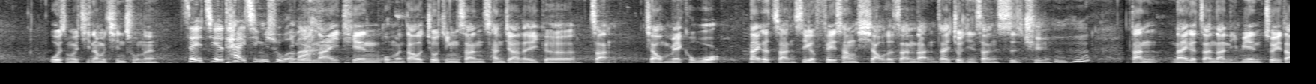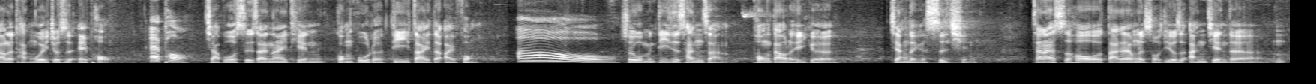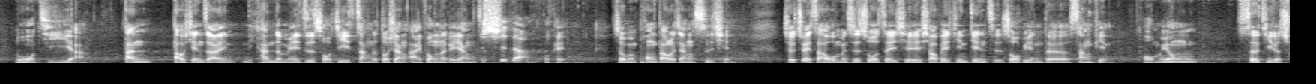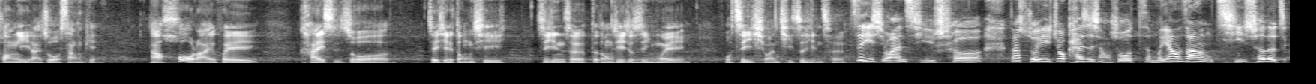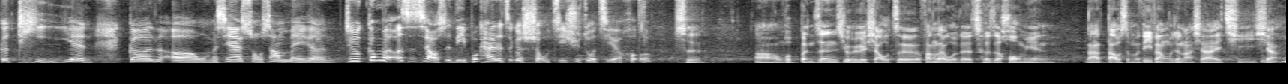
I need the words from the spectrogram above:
为什么会记那么清楚呢？这也记得太清楚了吧？因为那一天我们到旧金山参加了一个展，叫 Make a World。那个展是一个非常小的展览，在旧金山市区。嗯哼。但那个展览里面最大的摊位就是 Apple。Apple，贾博士在那一天公布了第一代的 iPhone。哦，所以我们第一次参展碰到了一个这样的一个事情。在那个时候，大家用的手机都是按键的诺基亚，但到现在你看的每一只手机长得都像 iPhone 那个样子。是的。OK，所以我们碰到了这样的事情。所以最早我们是做这些消费性电子周边的商品，我们用设计的创意来做商品，然后后来会开始做这些东西。自行车的东西，就是因为我自己喜欢骑自行车，自己喜欢骑车，那所以就开始想说，怎么样让骑车的这个体验跟呃我们现在手上每人就根本二十四小时离不开的这个手机去做结合。是啊，我本身就有一个小折放在我的车子后面，那到什么地方我就拿下来骑一下。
